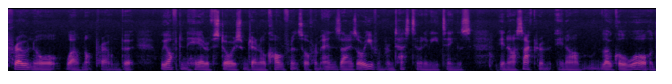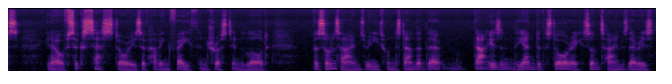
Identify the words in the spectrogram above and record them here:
prone, or well, not prone, but we often hear of stories from General Conference or from ensigns or even from testimony meetings in our sacrament in our local wards. You know, of success stories of having faith and trust in the Lord but sometimes we need to understand that that, that isn't the end of the story. Sometimes there is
